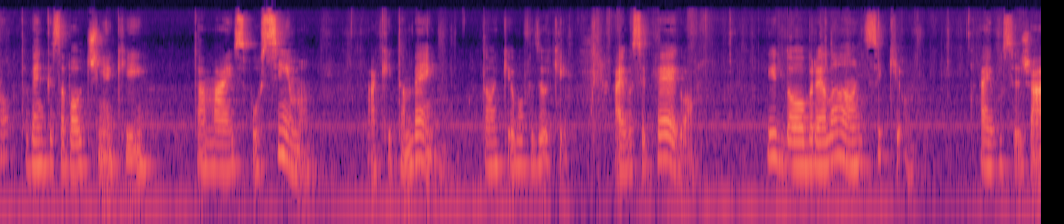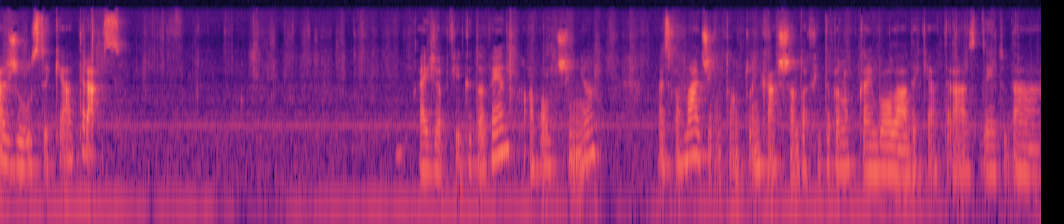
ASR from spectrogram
Ó, tá vendo que essa voltinha aqui tá mais por cima? Aqui também. Então, aqui eu vou fazer o quê? Aí, você pega, ó, e dobra ela antes aqui, ó. Aí, você já ajusta aqui atrás. Aí, já fica, tá vendo? A voltinha mais formadinho. Então, eu tô encaixando a fita pra não ficar embolada aqui atrás, dentro da,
